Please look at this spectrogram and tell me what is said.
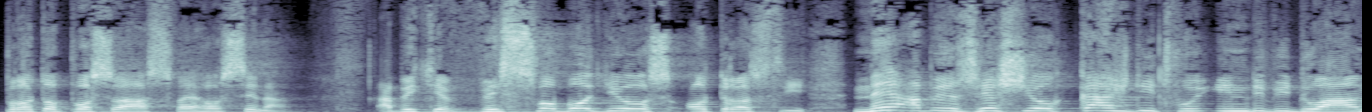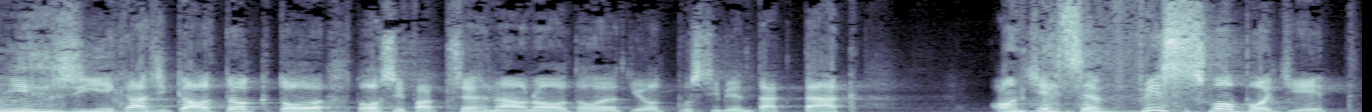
proto poslal svého syna aby tě vysvobodil z otroctví. Ne, aby řešil každý tvůj individuální hřích a říkal, tak to, to si fakt přehnal, no, tohle ti odpustím jen tak, tak. On tě chce vysvobodit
